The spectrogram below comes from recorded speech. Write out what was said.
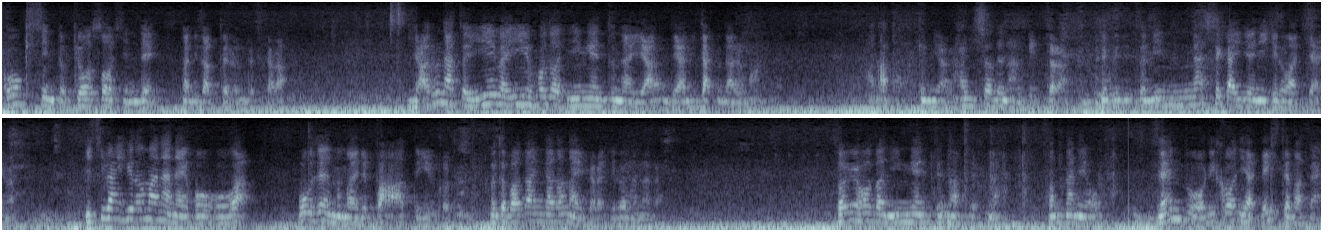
好奇心と競争心で成り立ってるんですから。やるなと言えばいいほど人間というのはややりたくなるもん。あなただけには内緒でなんて言ったら翌日みんな世界中に広がっちゃいます。一番広まらない方法は大勢の前でバーッと言うこと。それと話題にならないから広まらない。それほど人間っていうのはですねそんなに全部お利口にはできてません。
